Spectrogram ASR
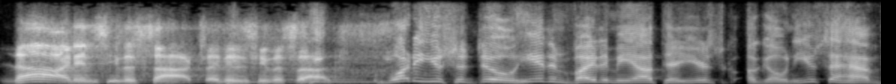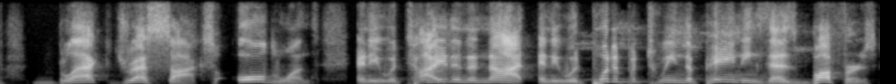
No, I didn't see the socks. I didn't see the socks. what he used to do, he had invited me out there years ago, and he used to have black dress socks, old ones, and he would tie it in a knot and he would put it between the paintings as buffers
